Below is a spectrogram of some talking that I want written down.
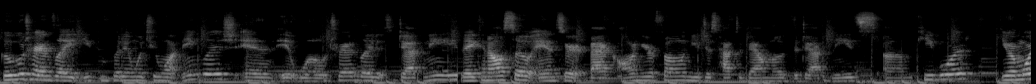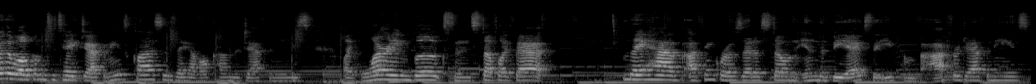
Google Translate, you can put in what you want in English and it will translate it to Japanese. They can also answer it back on your phone. You just have to download the Japanese um, keyboard. You are more than welcome to take Japanese classes. They have all kinds of Japanese like learning books and stuff like that. They have, I think, Rosetta Stone in the BX that you can buy for Japanese.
